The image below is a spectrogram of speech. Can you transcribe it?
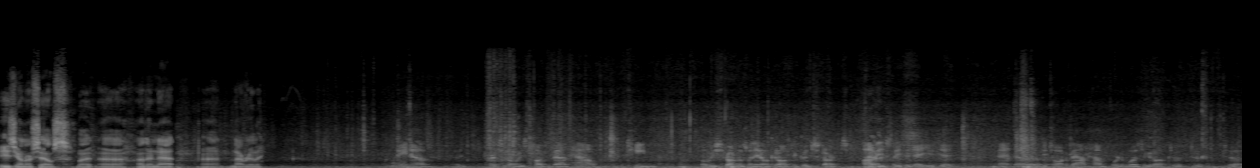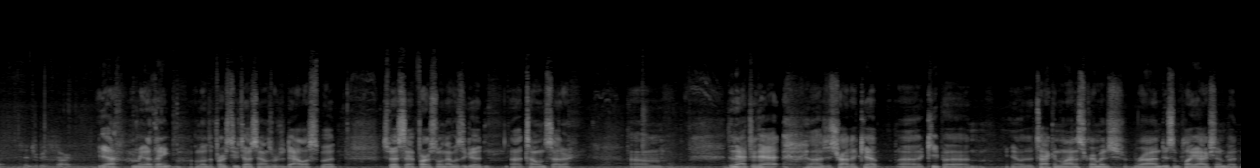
easy on ourselves. But uh, other than that, uh, not really. Lane, um, Person always talked about how the team always struggles when they don't get off to good starts. Obviously, today you did. And uh, can you talk about how important it was to get off to, to, to such a good start? Yeah, I mean, I think I know the first two touchdowns were to Dallas, but especially that first one, that was a good uh, tone setter. Um, then after that, uh, just try to keep uh, keep a you know attacking the line of scrimmage, run, do some play action. But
